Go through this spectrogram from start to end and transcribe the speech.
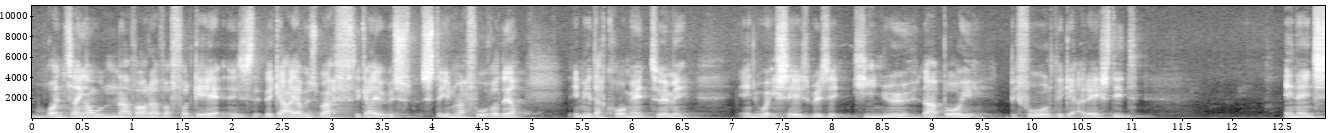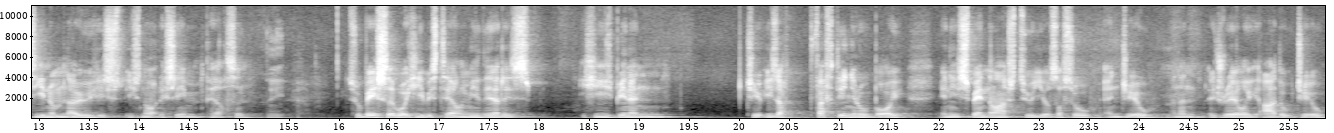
one thing I'll never ever forget is that the guy I was with, the guy I was staying with over there, he made a comment to me. And what he says was that he knew that boy before they get arrested. And then seeing him now he's, he's not the same person. Right. So basically, what he was telling me there is he's been in jail. He's a 15 year old boy and he's spent the last two years or so in jail, in an Israeli adult jail,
